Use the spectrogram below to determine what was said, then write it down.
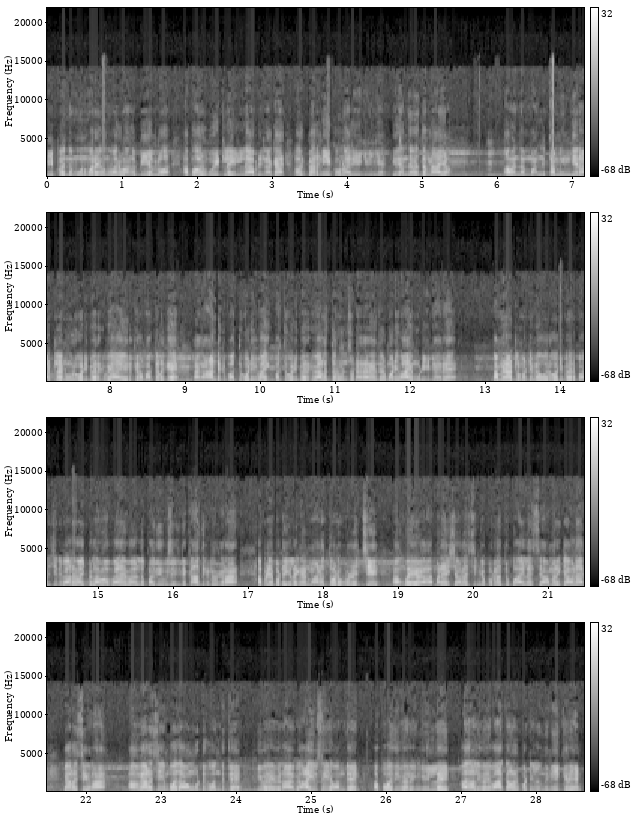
இப்போ இந்த மூணு முறை இவங்க வருவாங்க பிஎல்ஓ அப்போ அவர் வீட்டில் இல்லை அப்படின்னாக்கா அவர் பேரை நீக்கும்னு அறிவிக்கிறீங்க. இது எந்த விதத்தில் நியாயம்? அவன் இந்த தம் இந்திய நாட்டில் நூறு கோடி பேருக்கு வே- இருக்கிற மக்களுக்கு நாங்கள் ஆண்டுக்கு பத்து கோடி ரூபாய்க்கு பத்து கோடி பேருக்கு வேலை தருவோம்னு சொன்ன நரேந்திர மோடி வாய மூடிக்கிட்டாரு. தமிழ்நாட்டில் மட்டுமே ஒரு கோடி பேர் படிச்சுட்டு வேலை வாய்ப்பு இல்லாமல் வேலை வாய்ப்பில் பதிவு செஞ்சுட்டு காத்துக்கிட்டு இருக்கிறான். அப்படிப்பட்ட இளைஞன் மானத்தோடு உழைச்சி அவன் போய் மலேசியாவில் சிங்கப்பூரில் துபாயில் அமெரிக்காவில் வேலை செய்கிறான் அவன் வேலை செய்யும்போது அவன் வீட்டுக்கு வந்துட்டு இவரை நான் ஆய்வு செய்ய வந்தேன். அப்போது இவர் இங்கு இல்லை. அதனால் இவரை வாக்காளர் பட்டியலிருந்து நீக்கிறேன்.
